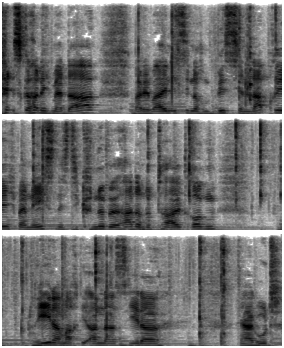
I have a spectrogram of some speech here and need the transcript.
ist gar nicht mehr da. Bei dem einen ist sie noch ein bisschen lapprig, beim nächsten ist die Knüppel hart und total trocken. Jeder macht die anders, jeder ja gut,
